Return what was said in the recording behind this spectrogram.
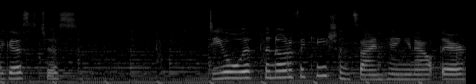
I guess just deal with the notification sign hanging out there.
